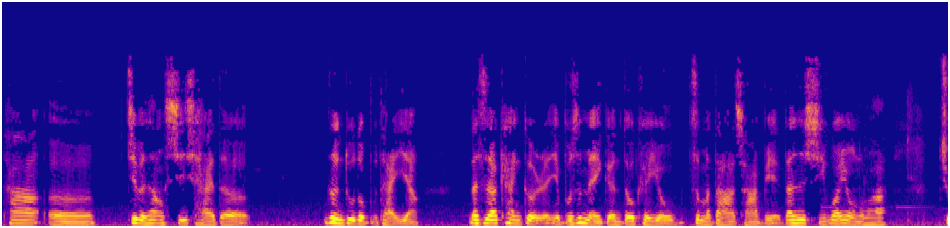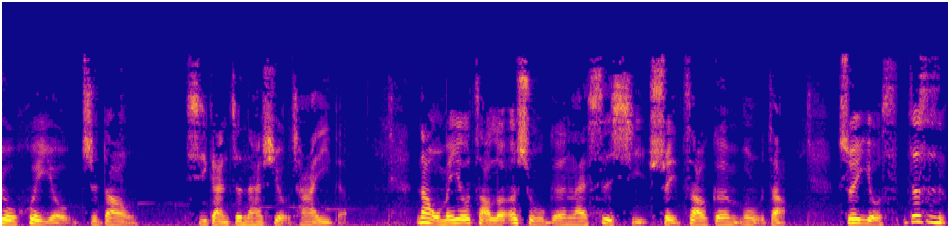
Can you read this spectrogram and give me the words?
它呃基本上洗起来的润度都不太一样。那是要看个人，也不是每个人都可以有这么大的差别。但是习惯用的话，就会有知道洗感真的还是有差异的。那我们有找了二十五个人来试洗水皂跟母乳皂，所以有这是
